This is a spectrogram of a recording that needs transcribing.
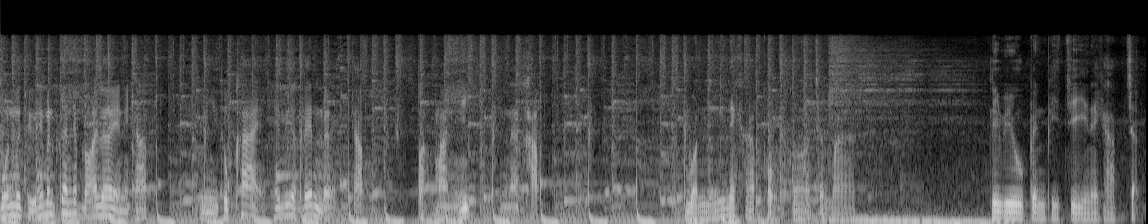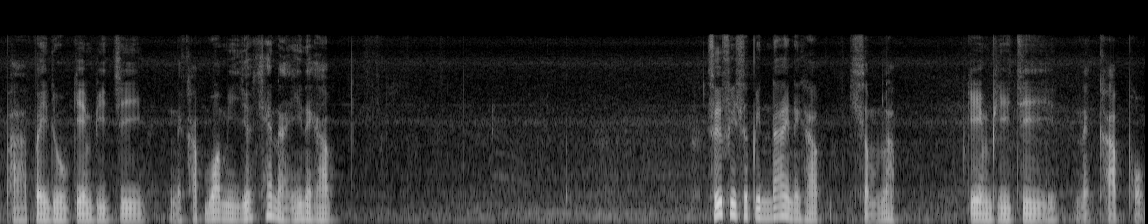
บนมือถือให้เพื่อนๆเรียบร้อยเลยนะครับ มีทุกค่ายให้เลือกเล่นเลยนะครับ ประมาณนี้นะครับ วันนี้นะครับผมก็จะมารีวิวเป็น PG นะครับ จะพาไปดูเกม PG นะครับ ว่ามีเยอะแค่ไหนนะครับ ซื้อฟรีสปินได้นะครับสำหรับเกม PG นะครับผม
